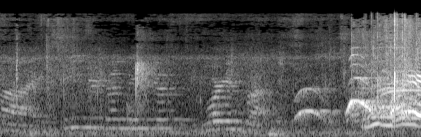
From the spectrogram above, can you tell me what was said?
by senior drum major Morgan Brown.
